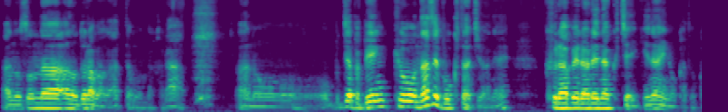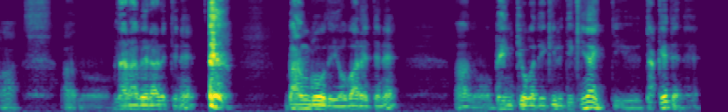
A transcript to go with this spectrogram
あのそんなあのドラマがあったもんだからあのじゃやっぱ勉強なぜ僕たちはね比べられなくちゃいけないのかとかあの並べられてね 番号で呼ばれてねあの勉強ができるできないっていうだけでね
